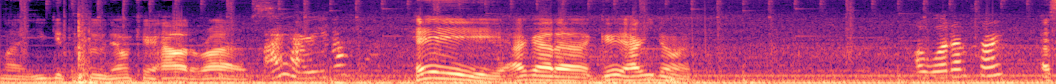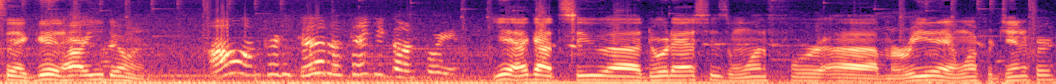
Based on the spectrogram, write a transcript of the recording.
like you get the food. They don't care how it arrives. Hi, how are you doing? Hey, I got a uh, good. How are you doing? Oh, what? I'm sorry. I said good. How are you doing? Oh, I'm pretty good. What can I get going for you? Yeah, I got two uh, Door Dashes, one for uh, Maria and one for Jennifer.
